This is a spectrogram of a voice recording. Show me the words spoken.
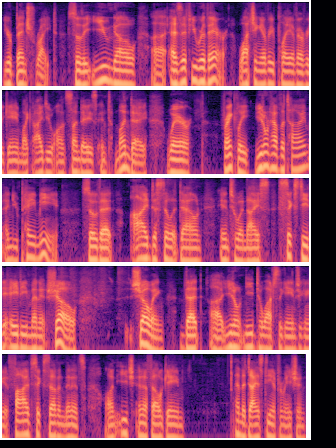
your bench right, so that you know uh, as if you were there watching every play of every game, like I do on Sundays into Monday, where frankly you don't have the time and you pay me so that I distill it down into a nice 60 to 80 minute show showing that uh, you don't need to watch the games. You're to get five, six, seven minutes on each NFL game and the dynasty information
